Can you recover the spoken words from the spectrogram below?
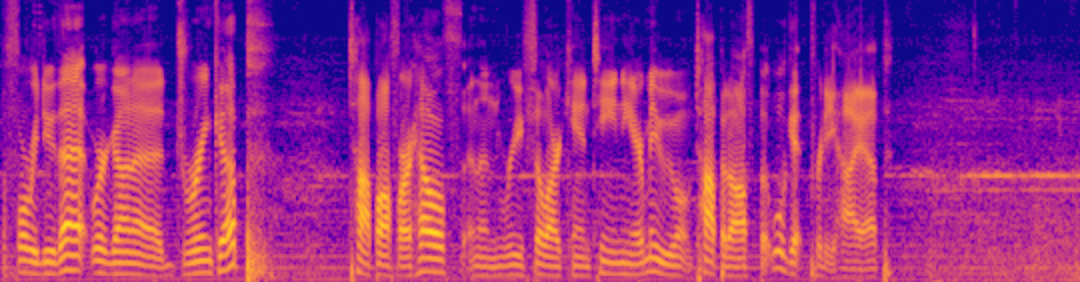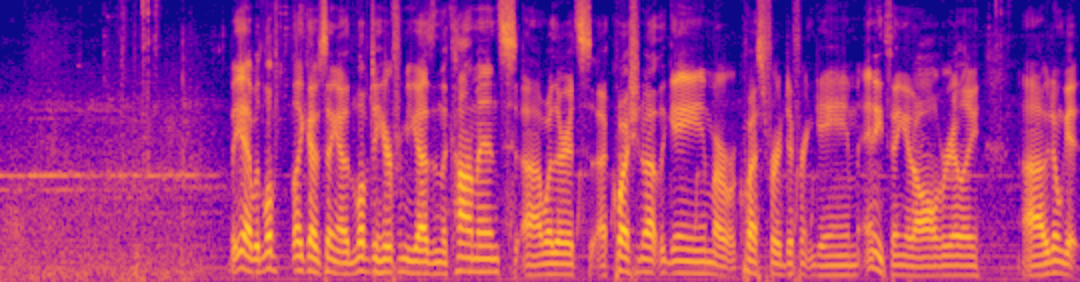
Before we do that, we're gonna drink up, top off our health, and then refill our canteen here. Maybe we won't top it off, but we'll get pretty high up. But yeah, I would love, like I was saying, I'd love to hear from you guys in the comments, uh, whether it's a question about the game or a request for a different game, anything at all, really. Uh, we don't get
